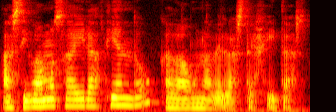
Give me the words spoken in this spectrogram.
Así vamos a ir haciendo cada una de las cejitas.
